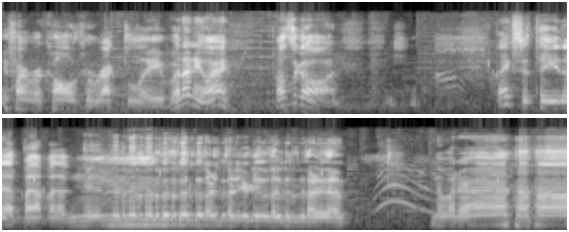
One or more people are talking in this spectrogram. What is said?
if I recall correctly. But anyway, how's it going? Thanks for taking that. No matter. Uh,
